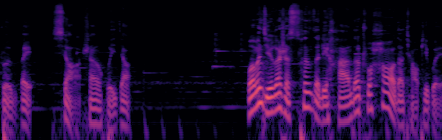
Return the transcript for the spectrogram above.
准备下山回家。我们几个是村子里喊得出号的调皮鬼，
